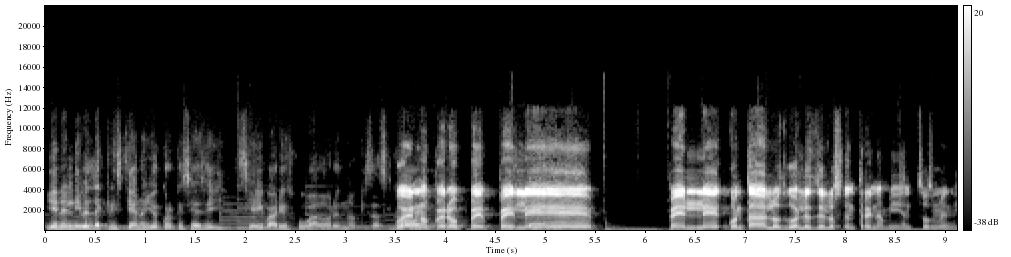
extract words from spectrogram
Y en el nivel de Cristiano yo creo que sí hay, sí hay varios jugadores, ¿no? Quizás... Bueno, pero Pe- Pelé. Pelé contaba los goles de los entrenamientos, meni.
